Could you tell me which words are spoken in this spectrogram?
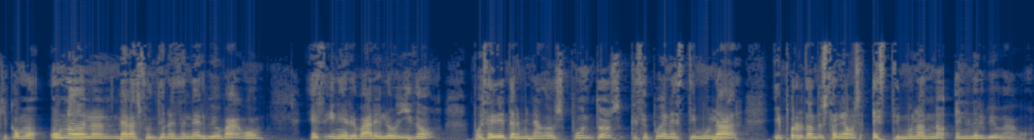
que como una de, las funciones del nervio vago es inervar el oído, pues hay determinados puntos que se pueden estimular y por lo tanto estaríamos estimulando el nervio vago.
